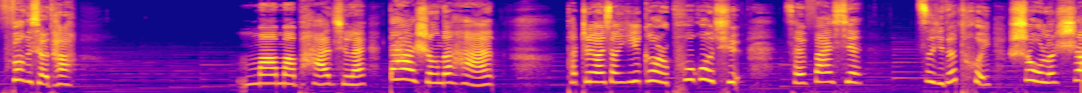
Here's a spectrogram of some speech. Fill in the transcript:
放下他！妈妈爬起来，大声的喊。他正要向伊戈尔扑过去，才发现自己的腿受了伤。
